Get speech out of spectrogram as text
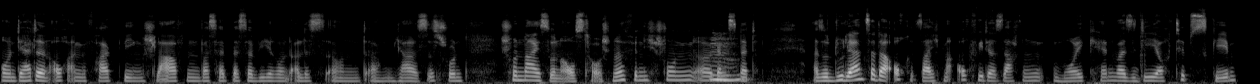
Und der hat dann auch angefragt wegen Schlafen, was halt besser wäre und alles. Und ähm, ja, es ist schon, schon nice, so ein Austausch, ne? Finde ich schon äh, ganz mhm. nett. Also du lernst ja da auch, sag ich mal, auch wieder Sachen neu kennen, weil sie dir ja auch Tipps geben,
